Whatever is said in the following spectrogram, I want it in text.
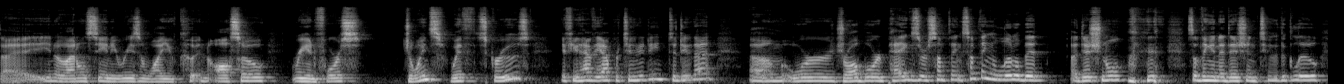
Uh, you know, I don't see any reason why you couldn't also reinforce joints with screws if you have the opportunity to do that, um, or drawbore pegs or something, something a little bit additional, something in addition to the glue,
